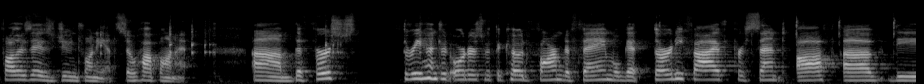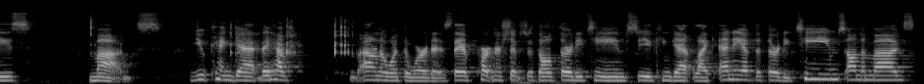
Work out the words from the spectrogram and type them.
Father's Day is June 20th. So hop on it. Um, the first 300 orders with the code farm to fame will get 35% off of these mugs. You can get, they have, I don't know what the word is. They have partnerships with all 30 teams. So you can get like any of the 30 teams on the mugs.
